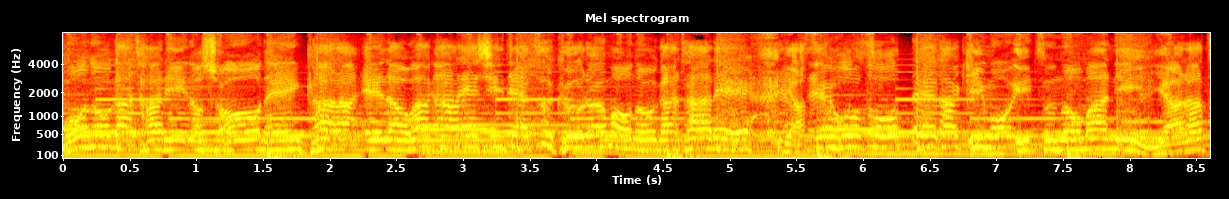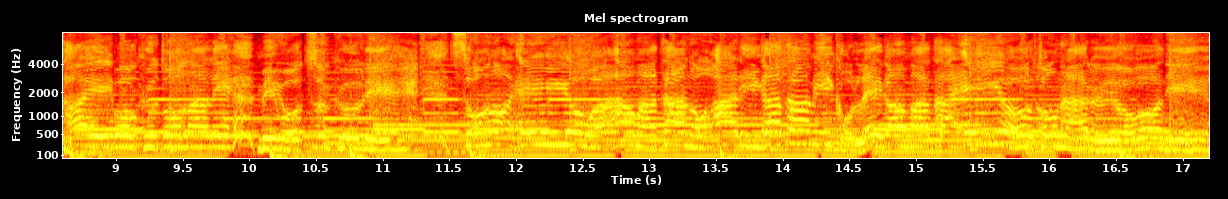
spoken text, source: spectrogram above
物語の少年から枝分かれして作る物語。痩せ細ってた気もいつの間にやら大木となり身を作り。その栄またのありがたみこれがまた栄養となるように。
